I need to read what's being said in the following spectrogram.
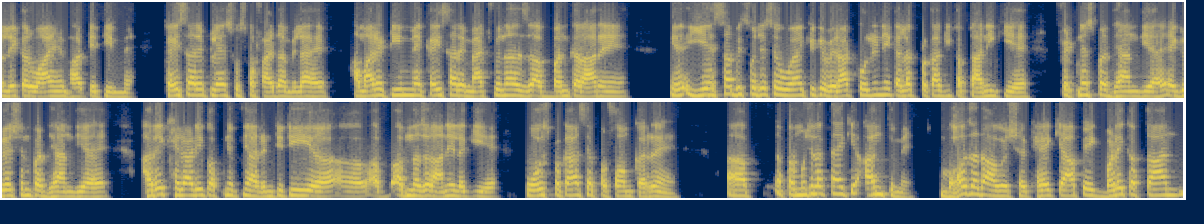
लेकर आए हैं भारतीय टीम में। कई सारे प्लेयर्स को उसका फ़ायदा मिला है। हमारे टीम में कई सारे मैच विनर्स अब बनकर आ रहे हैं। ये सब इस वजह से हुआ है क्योंकि विराट कोहली ने एक अलग प्रकार की कप्तानी की है। फिटनेस पर ध्यान दिया है एग्रेशन पर ध्यान दिया है। हर एक खिलाड़ी को अपनी अपनी आइडेंटिटी अब अब नज़र आने लगी है। वो इस प्रकार से परफॉर्म कर रहे हैं। पर मुझे लगता है कि अंत में बहुत ज़्यादा आवश्यक है कि आप एक बड़े कप्तान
